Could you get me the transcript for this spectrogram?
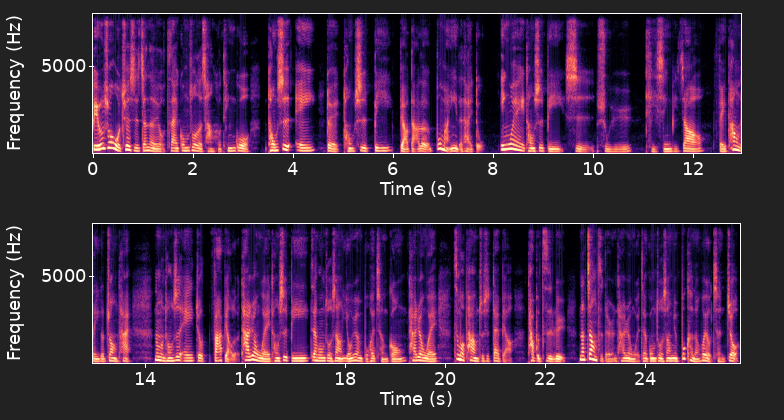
比如说，我确实真的有在工作的场合听过同事 A 对同事 B 表达了不满意的态度，因为同事 B 是属于体型比较肥胖的一个状态，那么同事 A 就发表了，他认为同事 B 在工作上永远不会成功。他认为这么胖就是代表他不自律。那这样子的人，他认为在工作上面不可能会有成就。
